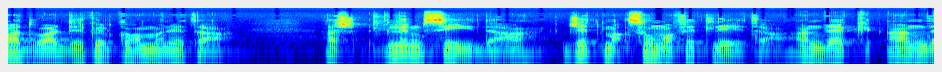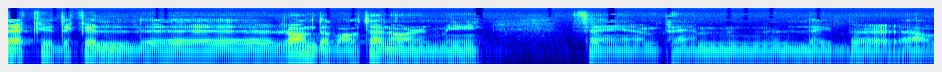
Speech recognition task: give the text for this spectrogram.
madwar dik il-komunità. Għax l-imsida ġiet maqsuma fit tlieta għandek għandek dik il-roundabout eh, enormi Fejn fejn il-labor għaw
